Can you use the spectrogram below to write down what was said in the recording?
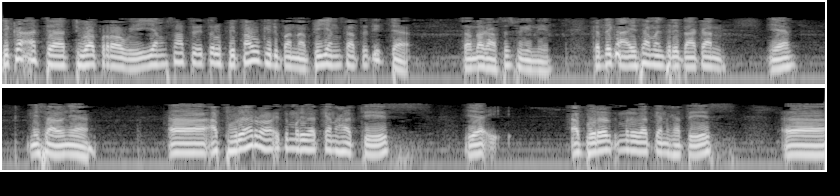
jika ada dua perawi yang satu itu lebih tahu kehidupan Nabi, yang satu tidak. Contoh kasus begini. Ketika Aisyah menceritakan ya, misalnya uh, Abu Hurairah itu meriwayatkan hadis ya Abu Hurairah meriwayatkan hadis uh,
